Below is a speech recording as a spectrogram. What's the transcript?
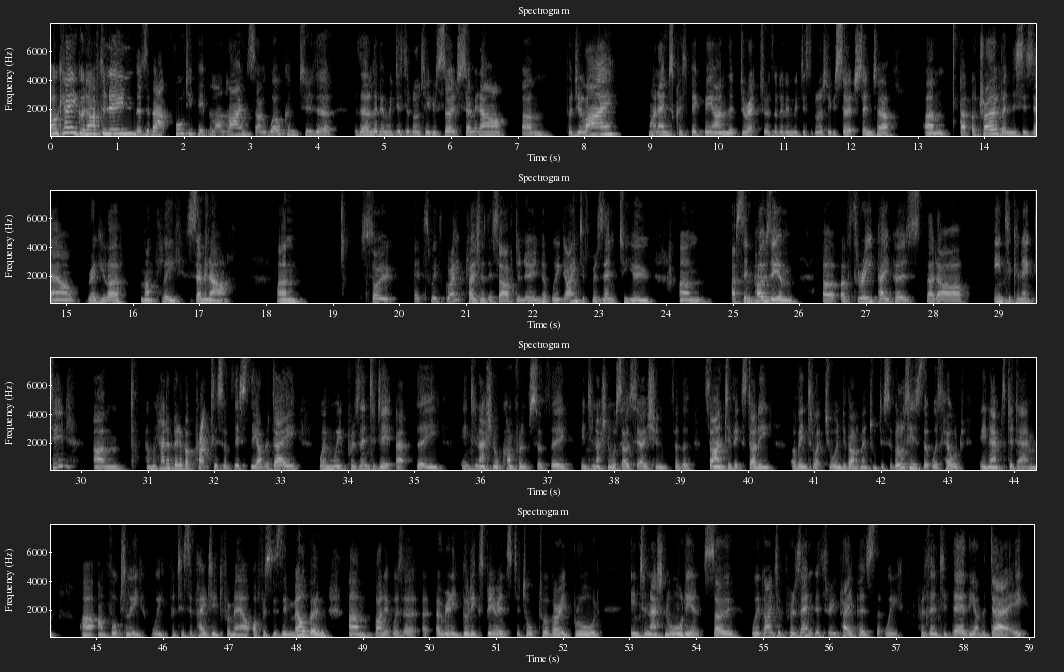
Okay, good afternoon. There's about 40 people online, so welcome to the, the Living with Disability Research Seminar um, for July. My name's Chris Bigby. I'm the Director of the Living with Disability Research Centre um, at La Trobe, and this is our regular monthly seminar. Um, so it's with great pleasure this afternoon that we're going to present to you um, a symposium uh, of three papers that are interconnected. Um, and we had a bit of a practice of this the other day when we presented it at the international conference of the International Association for the Scientific Study of Intellectual and Developmental Disabilities that was held in Amsterdam. Uh, unfortunately, we participated from our offices in Melbourne, um, but it was a, a really good experience to talk to a very broad international audience. So we're going to present the three papers that we presented there the other day.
